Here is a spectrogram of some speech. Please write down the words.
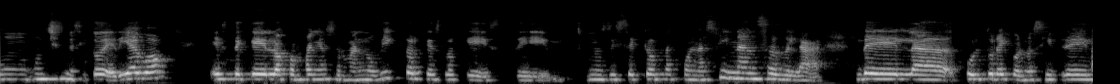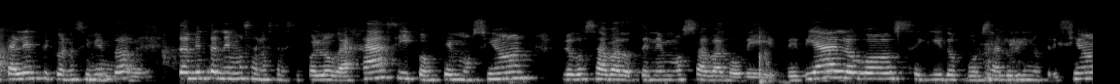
un, un, chismecito de Diego, este que lo acompaña su hermano Víctor, que es lo que este nos dice qué onda con las finanzas de la, de la cultura y conocimiento, del talento y conocimiento. También tenemos a nuestra psicóloga Hasi, con qué emoción. Luego sábado tenemos sábado de, de diálogos, seguido por salud y nutrición.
